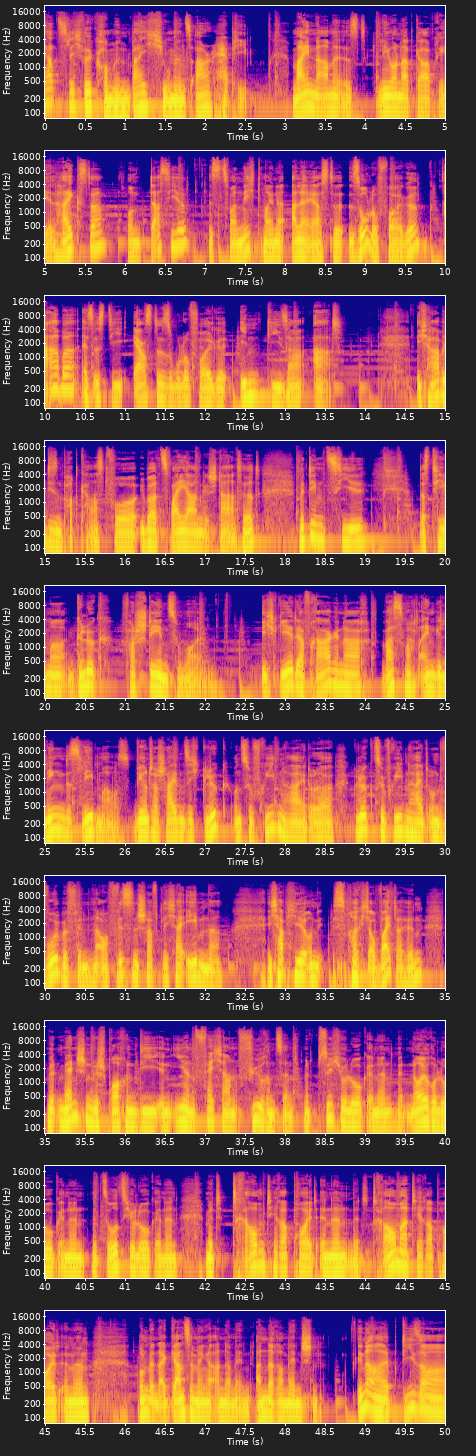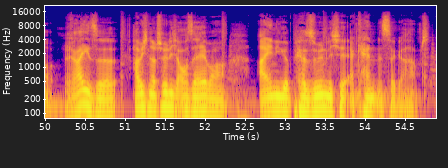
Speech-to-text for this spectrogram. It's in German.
herzlich willkommen bei Humans Are Happy. Mein Name ist Leonard Gabriel Heikster und das hier ist zwar nicht meine allererste Solo-Folge, aber es ist die erste Solo-Folge in dieser Art. Ich habe diesen Podcast vor über zwei Jahren gestartet mit dem Ziel, das Thema Glück verstehen zu wollen. Ich gehe der Frage nach, was macht ein gelingendes Leben aus? Wie unterscheiden sich Glück und Zufriedenheit oder Glück, Zufriedenheit und Wohlbefinden auf wissenschaftlicher Ebene? Ich habe hier, und das mache ich auch weiterhin, mit Menschen gesprochen, die in ihren Fächern führend sind. Mit Psychologinnen, mit Neurologinnen, mit Soziologinnen, mit Traumtherapeutinnen, mit Traumatherapeutinnen und mit einer ganzen Menge anderer Menschen. Innerhalb dieser Reise habe ich natürlich auch selber einige persönliche Erkenntnisse gehabt.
